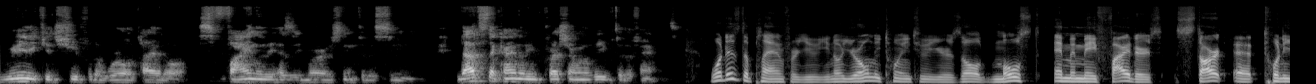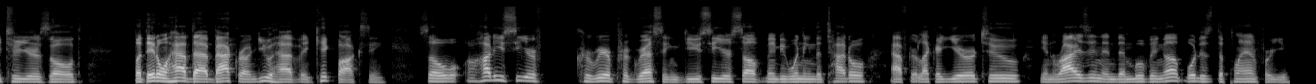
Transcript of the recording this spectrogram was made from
really can shoot for the world title finally has emerged into the scene. That's the kind of impression I want to leave to the fans. What is the plan for you? You know, you're only 22 years old. Most MMA fighters start at 22 years old, but they don't have that background you have in kickboxing. So, how do you see your career progressing? Do you see yourself maybe winning the title after like a year or two in Rising and then moving up? What is the plan for you?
